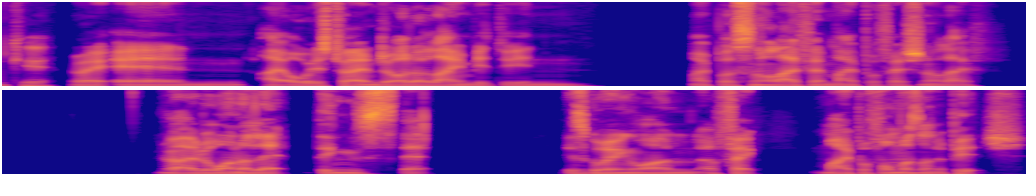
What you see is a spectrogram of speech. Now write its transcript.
Okay. right? And I always try and draw the line between my personal life and my professional life. Right? I don't want to let things that is going on affect my performance on the pitch.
